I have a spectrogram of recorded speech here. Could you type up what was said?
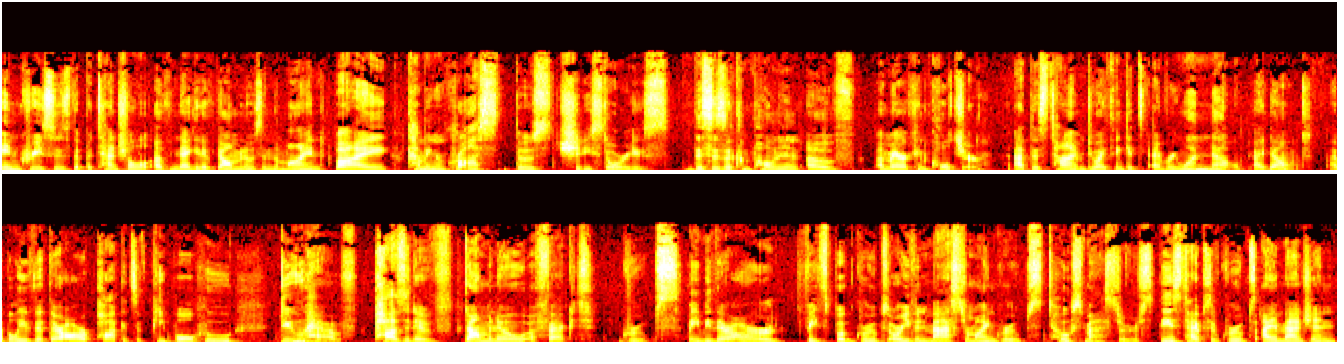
increases the potential of negative dominoes in the mind by coming across those shitty stories. This is a component of American culture at this time. Do I think it's everyone? No, I don't. I believe that there are pockets of people who do have positive domino effect groups. Maybe there are Facebook groups or even mastermind groups, Toastmasters. These types of groups, I imagine,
